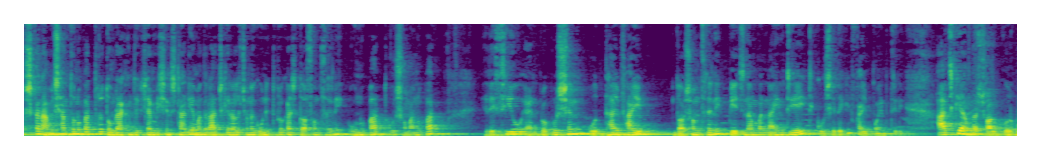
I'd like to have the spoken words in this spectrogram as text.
নমস্কার, আমি শান্তনু পাত্র। তোমরা এখন দেখছি অ্যাম্বিশন স্টাডি আমাদের আজকের আলোচনা গণিত প্রকাশ, দশম শ্রেণি, অনুপাত ও সমানুপাত রেশিও অ্যান্ড প্রপোর্শন অধ্যায় ফাইভ দশম শ্রেণি পেজ নাম্বার নাইনটি এইট কোষে দেখি ফাইভ পয়েন্ট থ্রি আজকে আমরা সলভ করব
